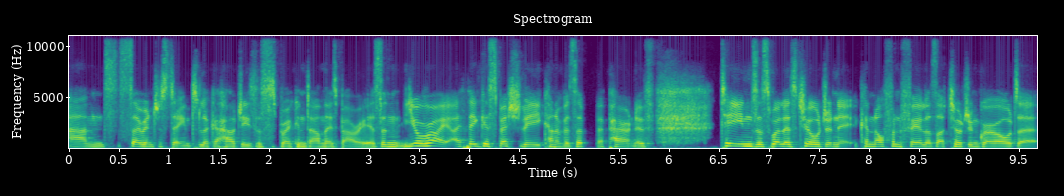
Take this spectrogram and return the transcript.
and so interesting to look at how Jesus has broken down those barriers. And you're right. I think, especially kind of as a, a parent of teens as well as children, it can often feel as our children grow older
